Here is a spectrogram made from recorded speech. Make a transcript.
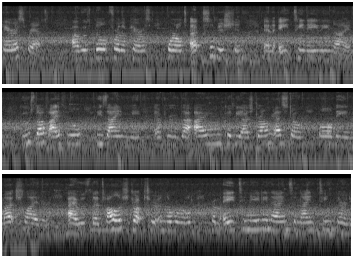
Paris, France. I was built for the Paris World Exhibition in 1889. Gustave Eiffel designed me and proved that iron could be as strong as stone while being much lighter. I was the tallest structure in the world from 1889 to 1930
